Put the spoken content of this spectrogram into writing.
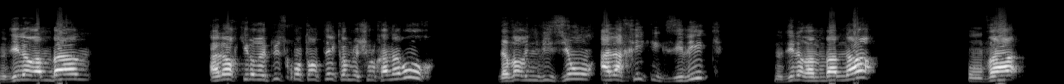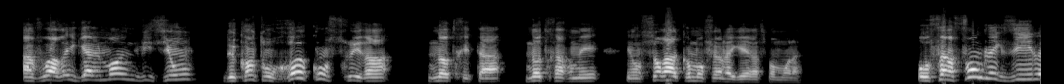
Nous dit le Rambam, alors qu'il aurait pu se contenter, comme le Shulchan Aruch, d'avoir une vision halachique exilique, nous dit le Rambam, non, on va avoir également une vision de quand on reconstruira notre État, notre armée, et on saura comment faire la guerre à ce moment-là. Au fin fond de l'exil,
